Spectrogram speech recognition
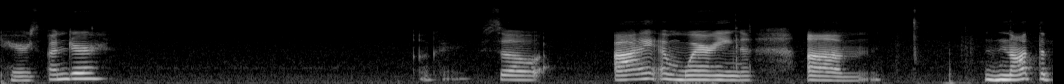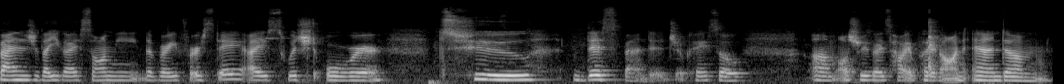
Here's under. Okay. So I am wearing um not the bandage that you guys saw me the very first day. I switched over to this bandage okay? So um i'll show you guys how i put it on. And um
